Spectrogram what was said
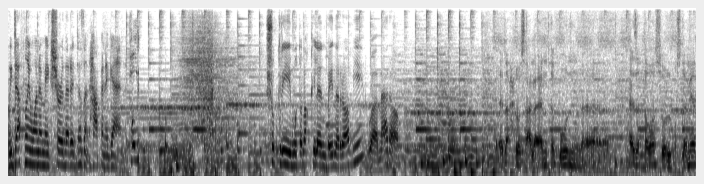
We definitely want to make sure that it doesn't happen again. شكري متنقلا بين الرابي ومعراب. نحرص على أن تكون هذا التواصل مستمر.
